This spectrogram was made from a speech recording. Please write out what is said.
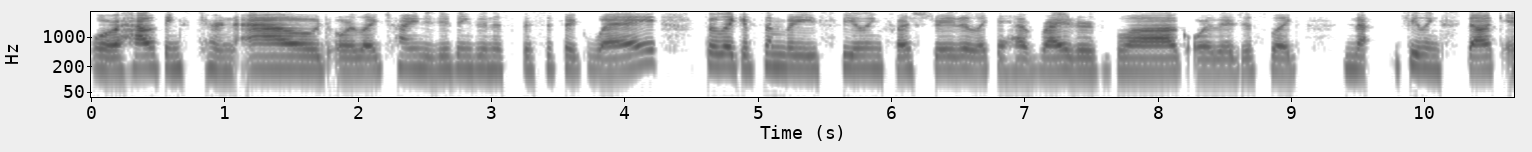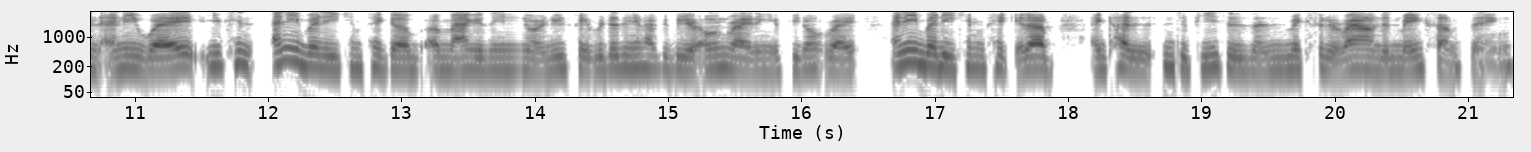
or how things turn out or like trying to do things in a specific way. So like if somebody's feeling frustrated, like they have writer's block or they're just like not feeling stuck in any way, you can anybody can pick up a magazine or a newspaper. It doesn't even have to be your own writing if you don't write. Anybody can pick it up and cut it into pieces and mix it around and make something.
